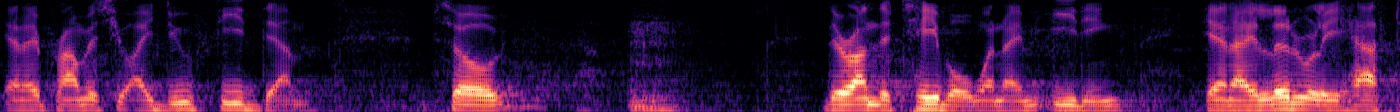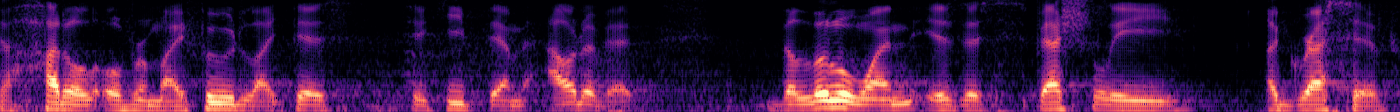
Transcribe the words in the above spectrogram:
And I promise you, I do feed them. So they're on the table when I'm eating, and I literally have to huddle over my food like this to keep them out of it. The little one is especially aggressive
